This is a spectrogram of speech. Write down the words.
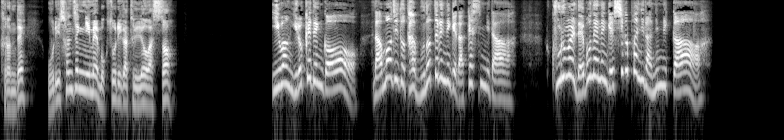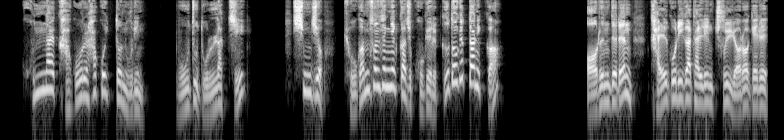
그런데 우리 선생님의 목소리가 들려왔어. 이왕 이렇게 된 거 나머지도 다 무너뜨리는 게 낫겠습니다. 구름을 내보내는 게 시급한 일 아닙니까? 혼날 각오를 하고 있던 우린 모두 놀랐지. 심지어 교감 선생님까지 고개를 끄덕였다니까. 어른들은 갈고리가 달린 줄 여러 개를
